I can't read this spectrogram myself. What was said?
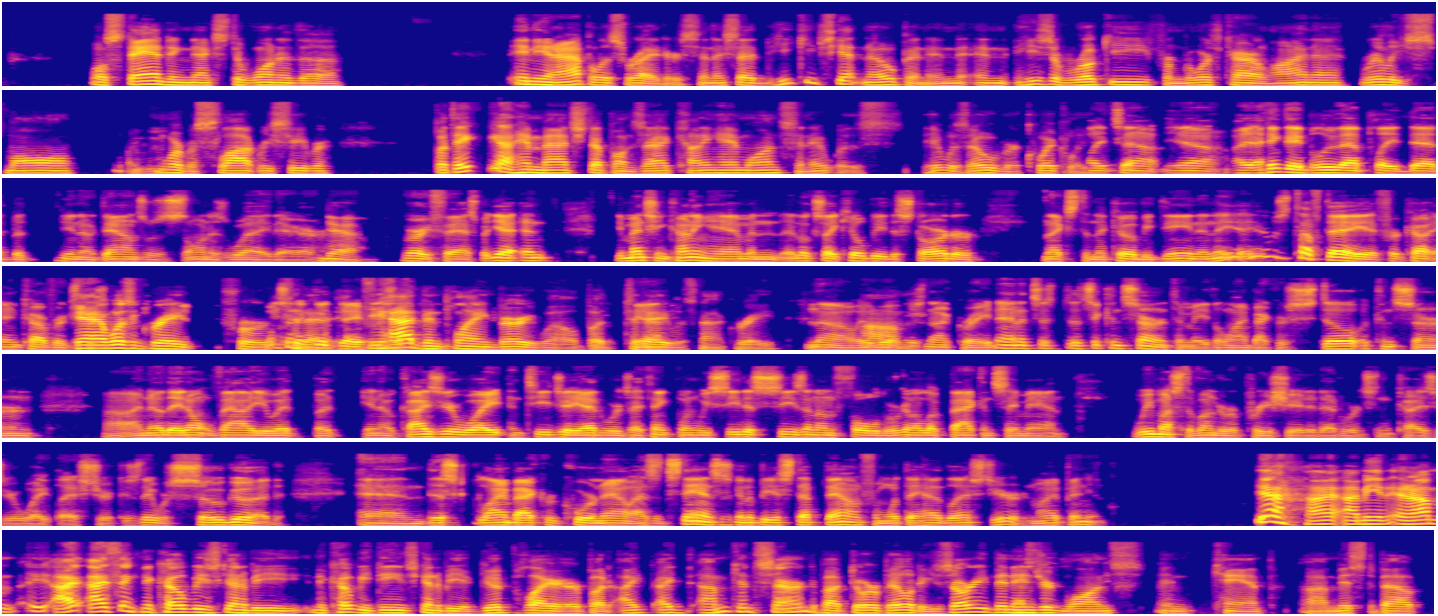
well, standing next to one of the Indianapolis writers, and they said he keeps getting open, and and he's a rookie from North Carolina, really small, like mm-hmm. more of a slot receiver but they got him matched up on Zach Cunningham once, and it was it was over quickly. Lights out. Yeah, I, I think they blew that play dead, but you know Downs was on his way there. Yeah, um, very fast. But yeah, and you mentioned Cunningham, and it looks like he'll be the starter next to Nakobe Dean, and it, it was a tough day for in coverage. Yeah, it wasn't great for wasn't today. a good day. he had been playing very well, but today yeah. was not great. No, it um, was not great, and it's just it's a concern to me. The linebacker's still a concern. Uh, I know they don't value it, but you know, Kyzir White and TJ Edwards, I think when we see this season unfold, we're going to look back and say, man, we must have underappreciated Edwards and Kyzir White last year because they were so good. And this linebacker core now, as it stands, is going to be a step down from what they had last year, in my opinion. Yeah, I, I mean, and I'm I, I think Nakobe's going to be Nakobe Dean's going to be a good player, but I, I I'm concerned about durability. He's already been yes. injured once in camp, uh, missed about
